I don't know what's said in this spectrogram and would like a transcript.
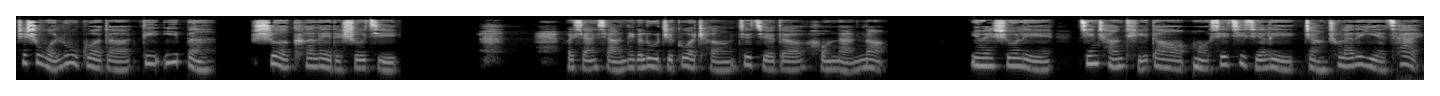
这是我录过的第一本社科类的书籍。我想想那个录制过程，就觉得好难呢。因为书里经常提到某些季节里长出来的野菜，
